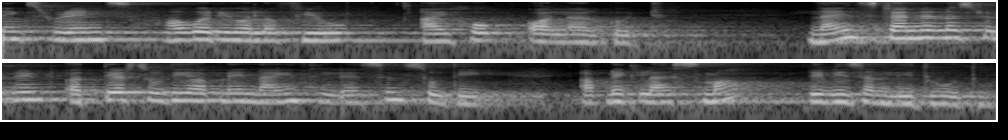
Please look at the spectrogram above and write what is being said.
morning students how are you all of you I hope all are good ninth સ્ટાન્ડર્ડના સ્ટુડન્ટ અત્યાર સુધી આપણે નાઇન્થ લેસન સુધી આપણે ક્લાસમાં રિવિઝન લીધું હતું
